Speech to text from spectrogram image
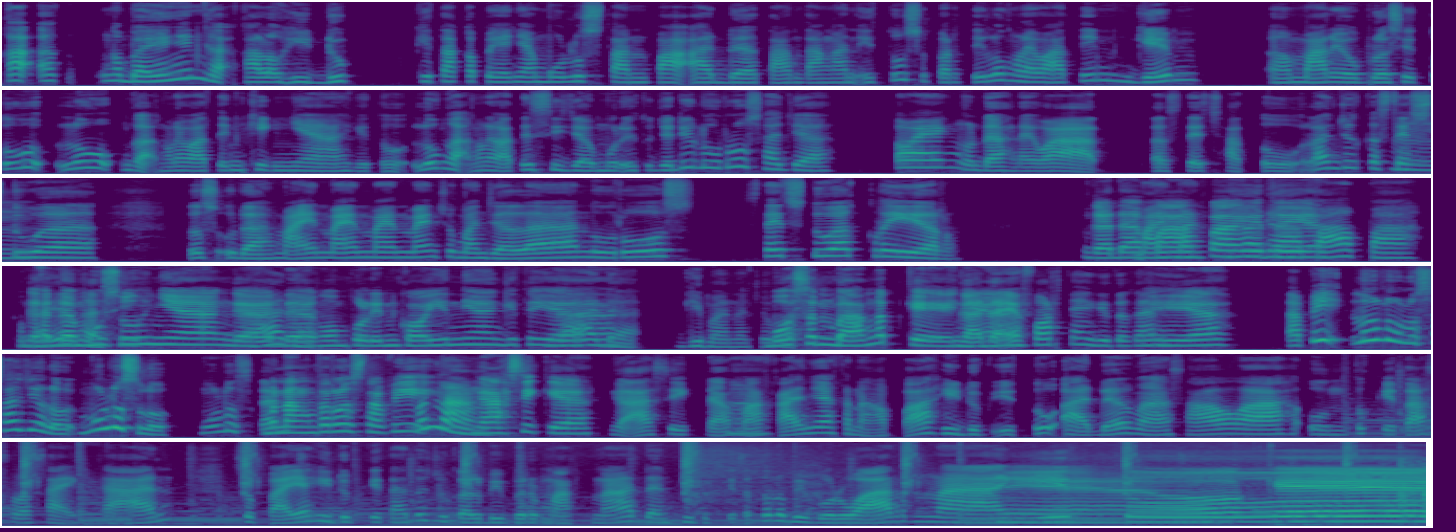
Kak, eh, ngebayangin nggak kalau hidup kita kepengennya mulus tanpa ada tantangan itu seperti lu ngelewatin game eh, Mario Bros itu lu nggak ngelewatin kingnya gitu, lu nggak ngelewatin si jamur itu, jadi lurus aja, toeng udah lewat eh, stage 1 lanjut ke stage Hmm. 2 terus udah main main main main cuman jalan lurus stage 2 clear Nggak ada apa-apa gitu ada ya. apa-apa Nggak ada musuhnya, nggak Nggak ada ada. ngumpulin koinnya gitu ya. nggak ada gimana coba Bosen banget kayaknya. nggak ada effortnya gitu kan Iya, tapi lu lulus aja loh mulus loh mulus kan menang terus tapi Menang. nggak asik ya. nggak asik nah Hmm. makanya kenapa hidup itu ada masalah untuk kita selesaikan supaya hidup kita itu juga lebih bermakna dan hidup kita tuh lebih berwarna Iya, gitu oke.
